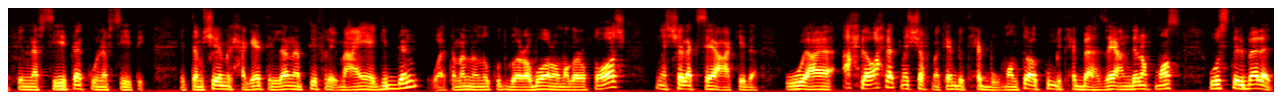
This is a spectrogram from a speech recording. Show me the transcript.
في نفسيتك ونفسيتك. التمشية من الحاجات اللي أنا بتفرق معايا جدا وأتمنى انكم تجربوها لو ما جربتوهاش نمشي لك ساعة كده. وأحلى واحلى تمشى في مكان بتحبه منطقة تكون بتحبها زي عندنا في مصر وسط البلد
